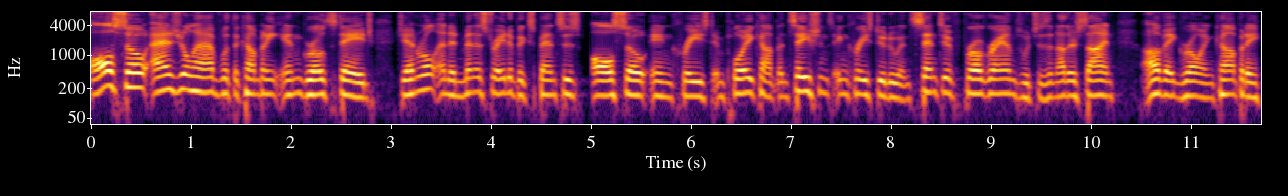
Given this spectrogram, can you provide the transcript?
Also, as you'll have with the company in growth stage, general and administrative expenses also increased. Employee compensations increased due to incentive programs, which is another sign of a growing company.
